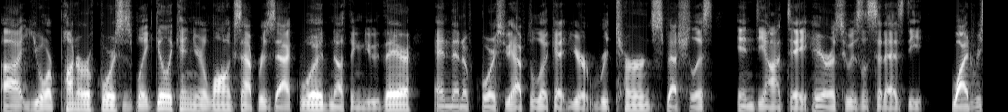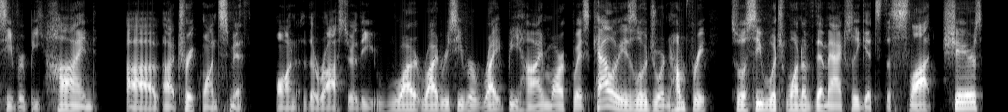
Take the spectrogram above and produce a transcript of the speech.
Uh, your punter, of course, is Blake Gillikin. Your long snapper is Zach Wood. Nothing new there. And then, of course, you have to look at your return specialist in Deonte Harris, who is listed as the wide receiver behind uh, uh, Tre'Quan Smith on the roster. The wide receiver right behind Marquez Callaway is Lil'Jordan Humphrey. So we'll see which one of them actually gets the slot shares.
